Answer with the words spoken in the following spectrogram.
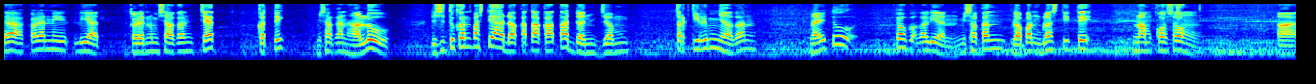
ya kalian lihat, kalian misalkan chat, ketik misalkan halo. Di situ kan pasti ada kata-kata dan jam terkirimnya kan. Nah, itu coba kalian, misalkan 18.60. Nah,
